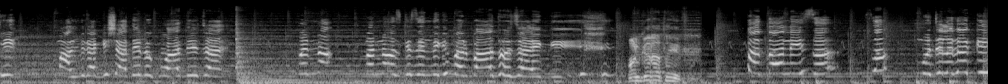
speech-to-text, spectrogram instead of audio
कि मालविका की शादी रुकवा दी जाए वरना वरना उसकी ज़िंदगी बर्बाद हो जाएगी। कौन करा था ये फ़ोन पता नहीं सर। सर मुझे लगा कि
